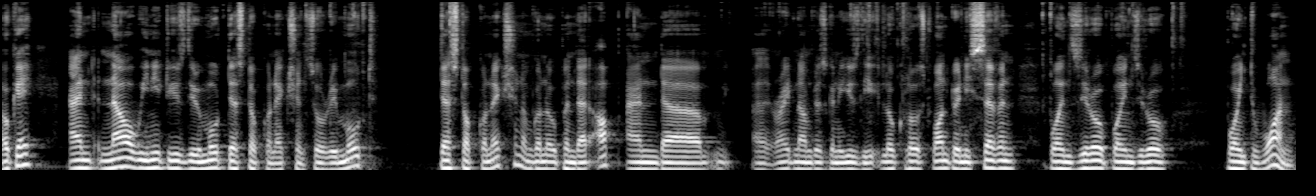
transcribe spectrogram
Okay. and now we need to use the remote desktop connection so remote desktop connection I'm going to open that up and uh, uh, right now I'm just going to use the localhost 127.0.0.1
